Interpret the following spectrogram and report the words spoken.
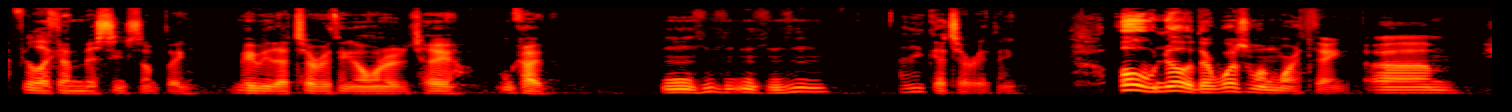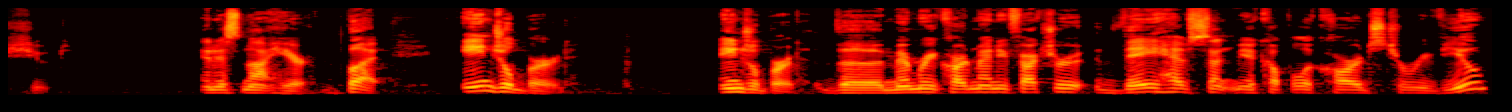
I feel like I'm missing something. Maybe that's everything I wanted to tell you. Okay. I think that's everything. Oh no, there was one more thing. Um, shoot. and it's not here. But Angelbird, Angelbird, the memory card manufacturer, they have sent me a couple of cards to review.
